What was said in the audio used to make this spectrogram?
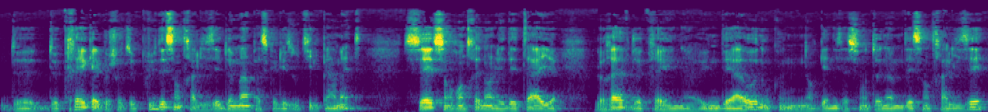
de, créer quelque chose de plus décentralisé demain parce que les outils le permettent. C'est, sans rentrer dans les détails, le rêve de créer une, DAO, donc une organisation autonome décentralisée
